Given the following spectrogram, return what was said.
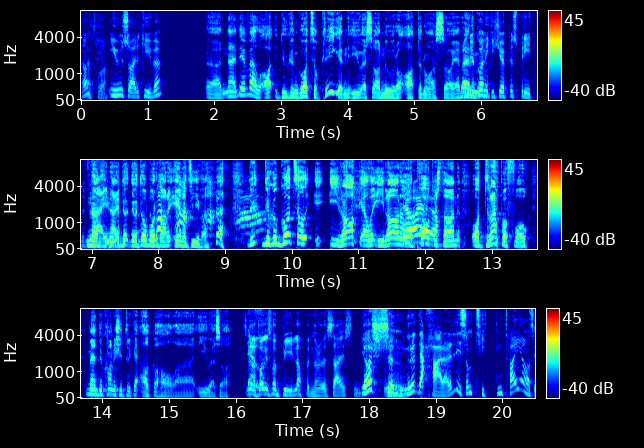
Ja, tror myndighetsgrensa. det. I USA er det 20. Uh, nei, det er vel Du kan gå til krigen i USA nå da 18 år, så jeg Men du kan ikke kjøpe spriten før Nei, nei, da, da må du være 21. Du, du kan gå til Irak eller Iran eller Ja, ja, ja. Pakistan og drepe folk, men du kan ikke drikke alkohol uh, i USA. Så kan du faktisk få billappen når du er 16. Ja, skjønner du? Det her er det liksom titten tai. Altså.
